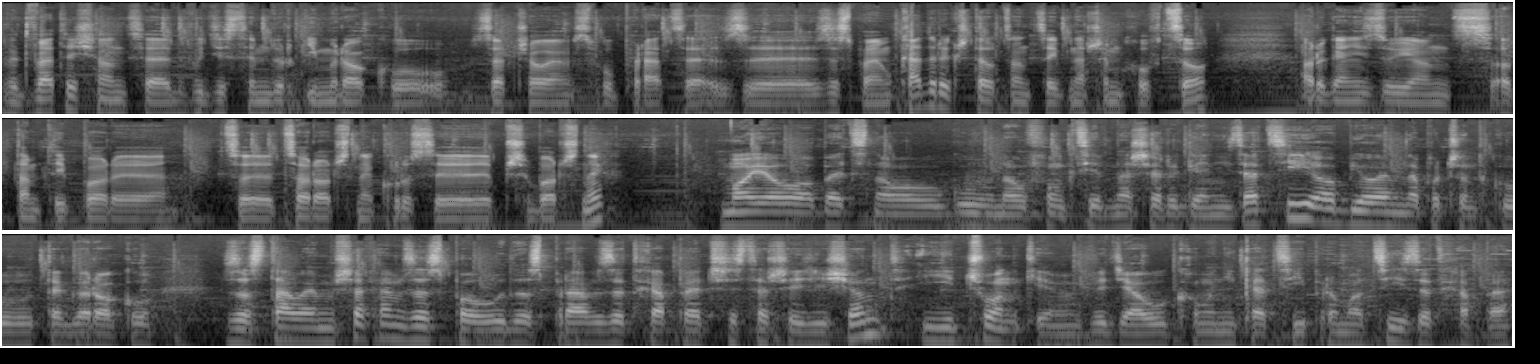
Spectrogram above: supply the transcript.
W 2022 roku zacząłem współpracę z zespołem kadry kształcącej w naszym chówcu, organizując od tamtej pory co, coroczne kursy przybocznych. Moją obecną główną funkcję w naszej organizacji objąłem na początku tego roku. Zostałem szefem zespołu do spraw ZHP 360 i członkiem Wydziału Komunikacji i Promocji ZHP.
